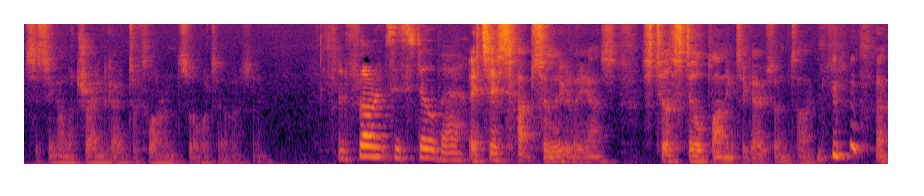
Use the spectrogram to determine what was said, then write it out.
sitting on a train going to Florence or whatever. So. And Florence is still there. It is absolutely yes. Still, still planning to go sometime.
